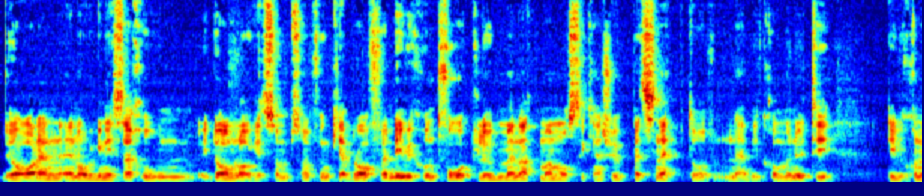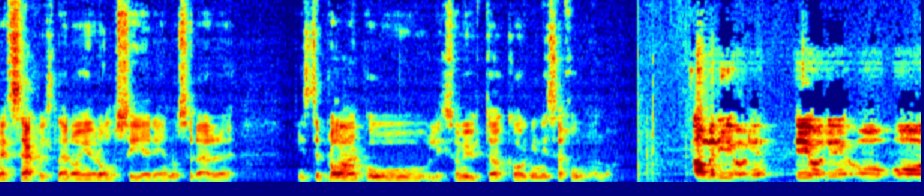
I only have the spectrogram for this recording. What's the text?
Vi har en, en organisation i damlaget som, som funkar bra för en division 2-klubb men att man måste kanske upp ett snäpp då när vi kommer nu till division 1, särskilt när de gör om serien och sådär. Finns det planer på att liksom utöka organisationen då? Ja, men det gör det. Det gör det. Och, och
